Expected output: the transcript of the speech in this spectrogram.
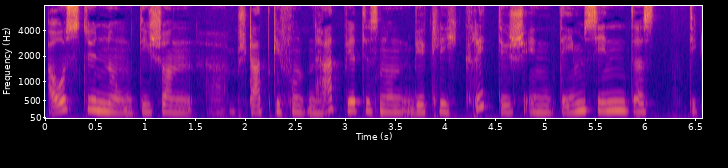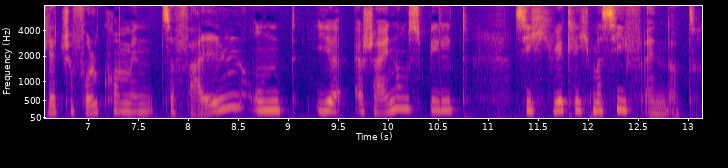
Ausdünnung, die schon äh, stattgefunden hat, wird es nun wirklich kritisch in dem Sinn, dass die Gletscher vollkommen zerfallen und ihr Erscheinungsbild sich wirklich massiv ändert.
